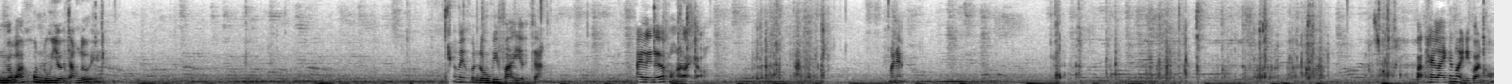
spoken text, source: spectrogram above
งแต่ว่าคนดูเยอะจังเลยทำไมคนดูพี่ไฟเยอะจังไอไลเนอร์ของอะไรเหรอมาเนี่ยปัดไฮไลท์กันหน่อยดีกว่าเนาะ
